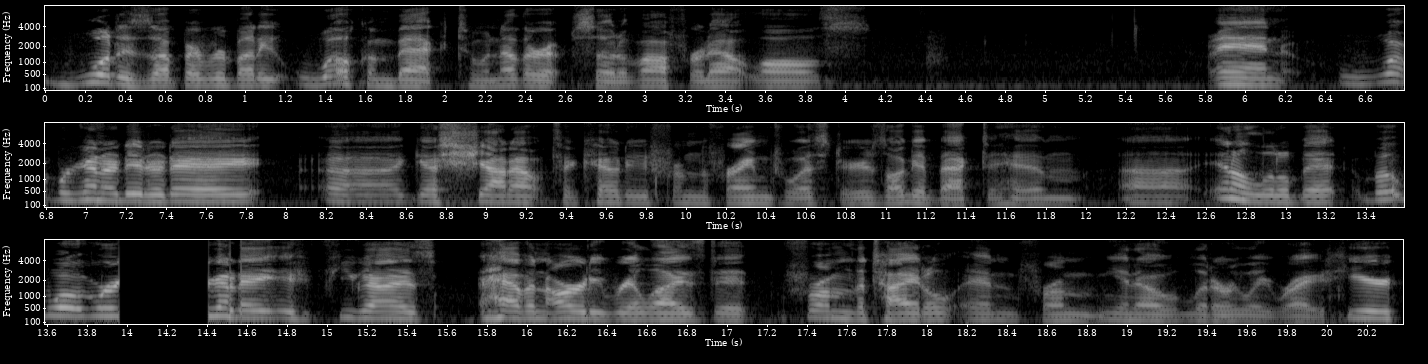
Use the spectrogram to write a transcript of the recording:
What is up, everybody? Welcome back to another episode of Off-Road Outlaws. And what we're gonna do today, uh, I guess shout out to Cody from the Frame Twisters. I'll get back to him uh, in a little bit. But what we're gonna do, if you guys haven't already realized it from the title and from, you know, literally right here,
